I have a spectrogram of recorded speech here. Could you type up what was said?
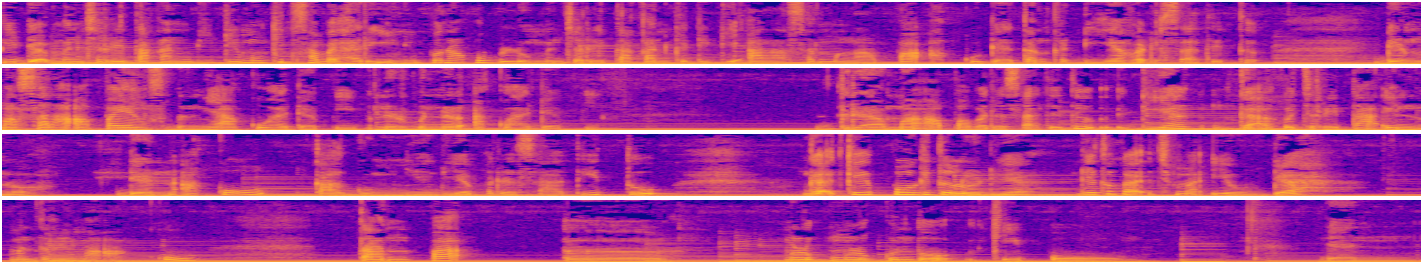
tidak menceritakan Didi. Mungkin sampai hari ini pun aku belum menceritakan ke Didi alasan mengapa aku datang ke dia pada saat itu. Dan masalah apa yang sebenarnya aku hadapi bener-bener aku hadapi. Drama apa pada saat itu dia nggak aku ceritain loh dan aku kagumnya dia pada saat itu nggak kepo gitu loh dia dia tuh kayak cuma ya udah menerima aku tanpa uh, meluk-meluk untuk kepo dan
